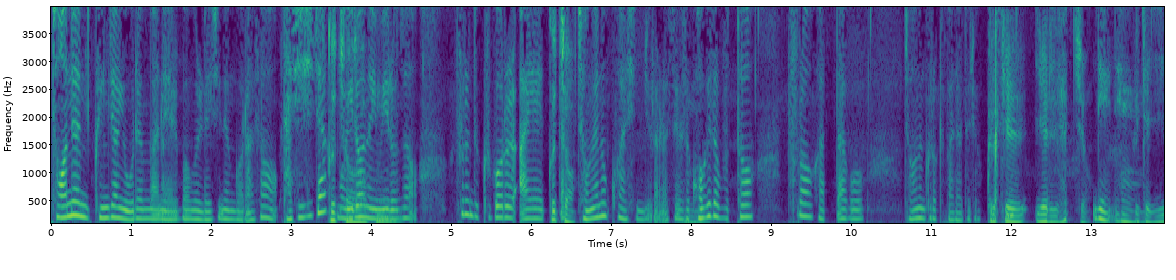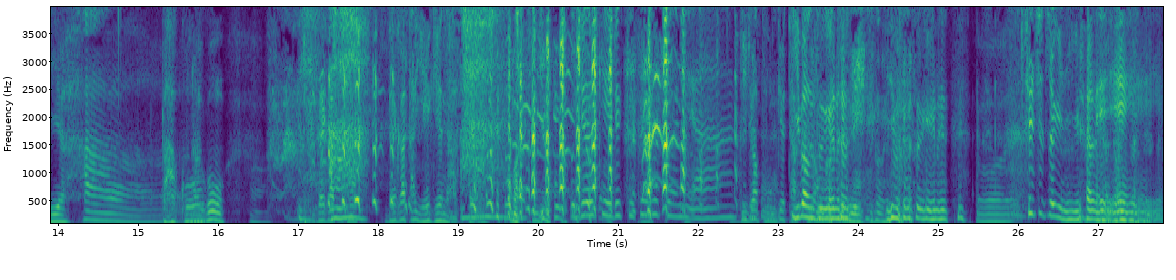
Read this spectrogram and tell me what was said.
저는 굉장히 오랜만에 앨범을 내시는 거라서 다시 시작? 그쵸. 뭐 이런 음. 의미로서 푸른도 그거를 아예 그쵸. 딱 정해놓고 하신 줄 알았어요. 그래서 음. 거기서부터 풀어갔다고 저는 그렇게 받아들였고. 그렇게 이해를 했죠. 네, 네. 음. 그렇게 이해하라고 라고? 어. 내가 다, 내가 다 얘기해 놨어. 이렇게 이렇게 태극권이 아 네가. 본 게 다 이 방송에는 이 방송에는 어, 실질적인 얘기를 하는 예, 예, 방송. 예, 예.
